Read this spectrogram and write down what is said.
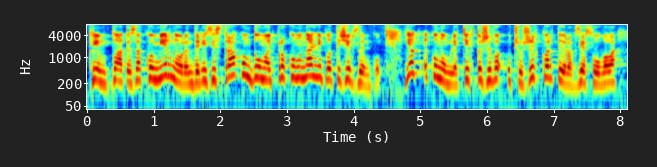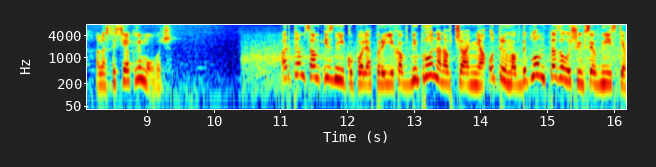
Крім плати за комірне, орендарі зі страхом думають про комунальні платежі взимку. Як економлять ті, хто живе у чужих квартирах, з'ясовувала Анастасія Клімович. Артем сам із Нікополя переїхав в Дніпро на навчання, отримав диплом та залишився в місті.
